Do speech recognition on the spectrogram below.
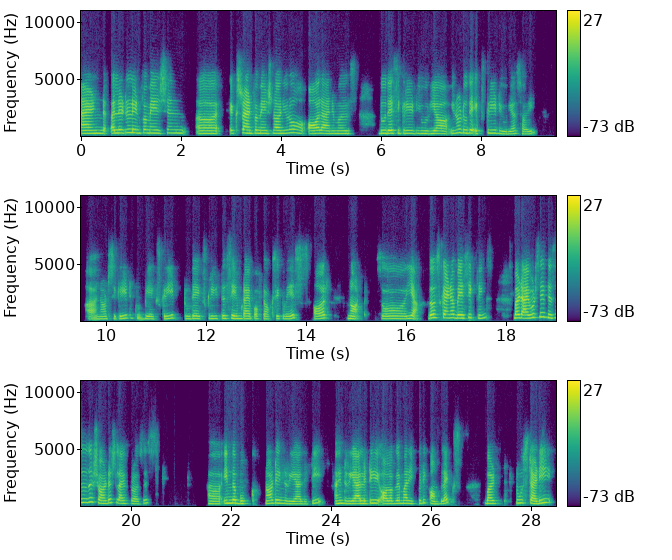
And a little information, uh, extra information on, you know, all animals. Do they secrete urea? You know, do they excrete urea? Sorry uh, not secrete, it be excrete. Do they excrete the same type of toxic waste or not? So yeah, those kind of basic things. But I would say this is the shortest life process uh, in the book, not in reality. In reality, all of them are equally complex. But to study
